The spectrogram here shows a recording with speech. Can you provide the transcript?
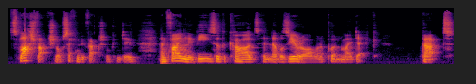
splash faction or secondary faction can do. And finally, these are the cards at level zero I want to put in my deck that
